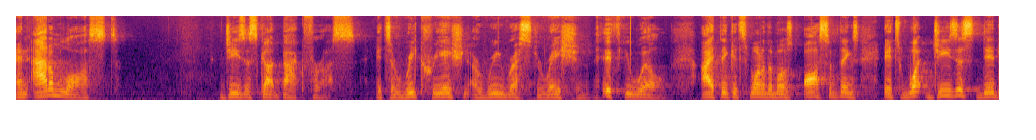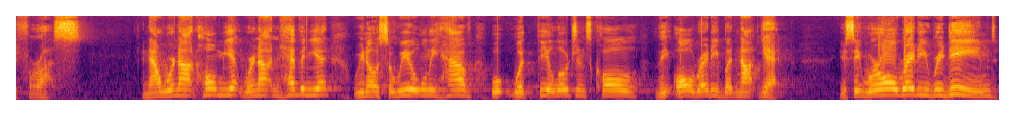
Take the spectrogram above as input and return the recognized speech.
and Adam lost, Jesus got back for us. It's a recreation, a re restoration, if you will. I think it's one of the most awesome things. It's what Jesus did for us. And now we're not home yet, we're not in heaven yet. We know, so we only have what, what theologians call the already but not yet. You see, we're already redeemed,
